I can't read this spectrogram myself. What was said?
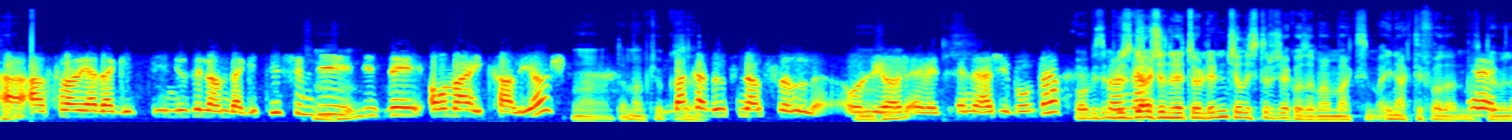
Avustralya'da gitti, New Zealand'a gitti. Şimdi Hı-hı. bizde 10 ay kalıyor. Ha, tamam çok güzel. Bakalım nasıl oluyor Hı-hı. evet enerji burada. O bizim Sonra... rüzgar jeneratörlerini çalıştıracak o zaman maksim inaktif olan muhtemelen.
